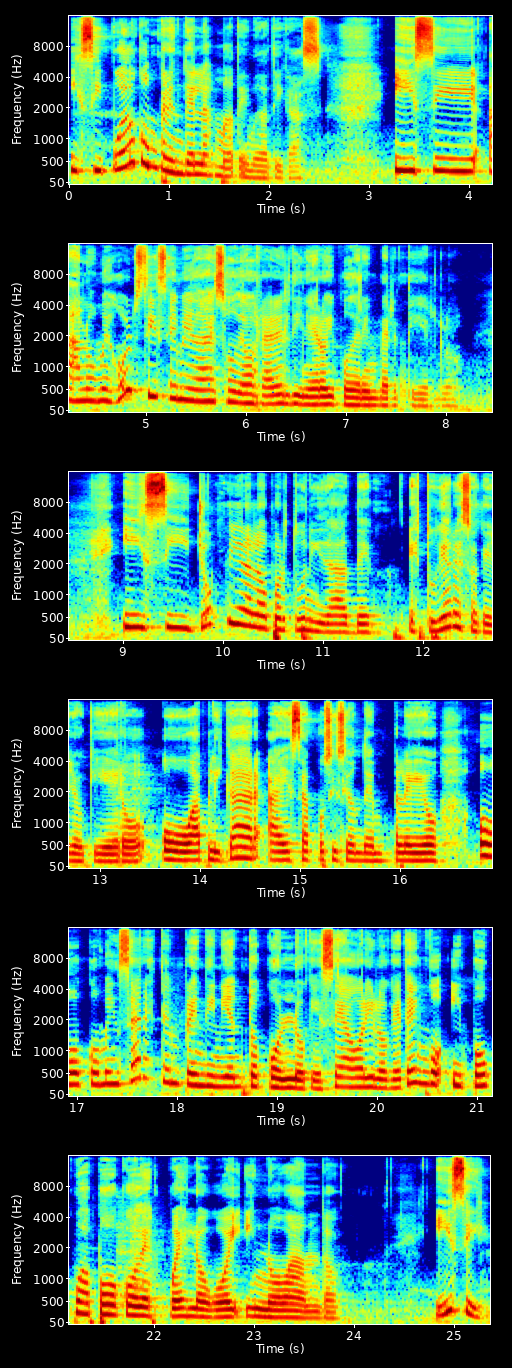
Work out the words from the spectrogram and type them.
y si puedo comprender las matemáticas? ¿Y si a lo mejor sí se me da eso de ahorrar el dinero y poder invertirlo? Y si yo tuviera la oportunidad de estudiar eso que yo quiero o aplicar a esa posición de empleo o comenzar este emprendimiento con lo que sé ahora y lo que tengo y poco a poco después lo voy innovando. ¿Y si?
